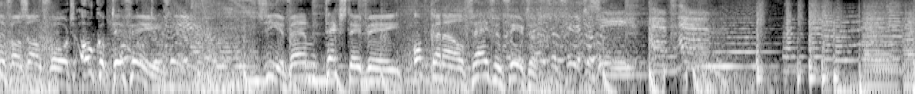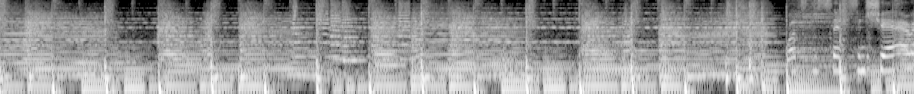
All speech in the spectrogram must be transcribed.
ritme van Zandvoort ook op tv. ZFM, Text TV, op kanaal 45. What's the sense in sharing?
